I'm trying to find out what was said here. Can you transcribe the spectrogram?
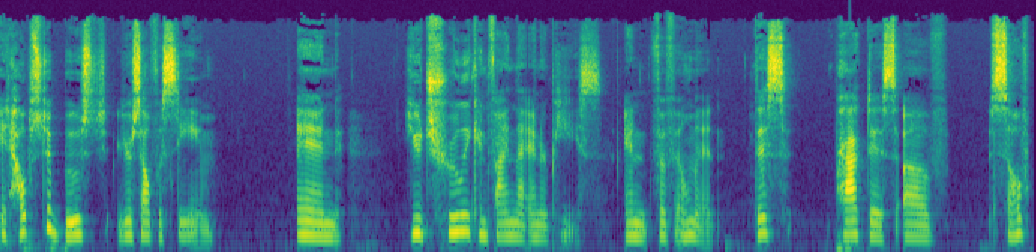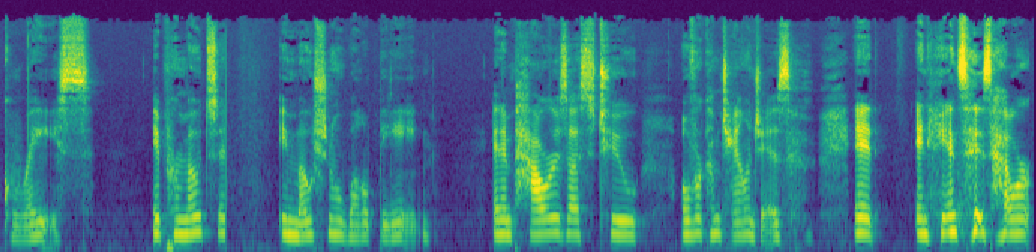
it helps to boost your self esteem. And you truly can find that inner peace and fulfillment. This practice of self grace, it promotes emotional well being. It empowers us to overcome challenges. It enhances our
